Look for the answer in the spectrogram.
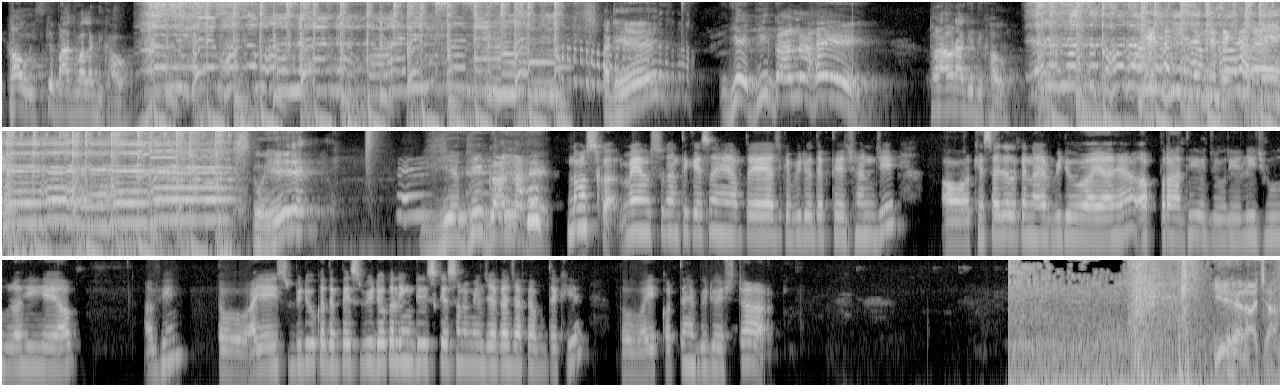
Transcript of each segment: दिखाओ, इसके बाद वाला दिखाओ। अरे, ये भी गाना है। थोड़ा और आगे दिखाओ। तो ये ये भी गाना है। नमस्कार, मैं सुगंति कैसे हैं आप? तो आज का वीडियो देखते हैं झन जी। और खेसारी का नया वीडियो आया है। अपराधी जो रिलीज़ हो रही है अब, अभी। तो आइए इस वीडियो का देखते हैं। इस वीडियो का लिंक डिस्क्रिप्शन में मिल जाएगा जाकर आप देखिए। तो आइए करते हैं वीडियो स्टार्ट ये है राजा।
